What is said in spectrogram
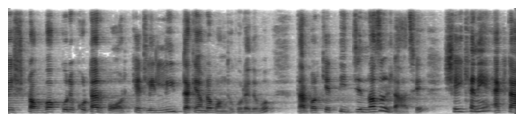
বেশ টকবক করে ফোটার পর কেটলির লিডটাকে আমরা বন্ধ করে দেবো। তারপর কেটলির যে নজলটা আছে, সেইখানে একটা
